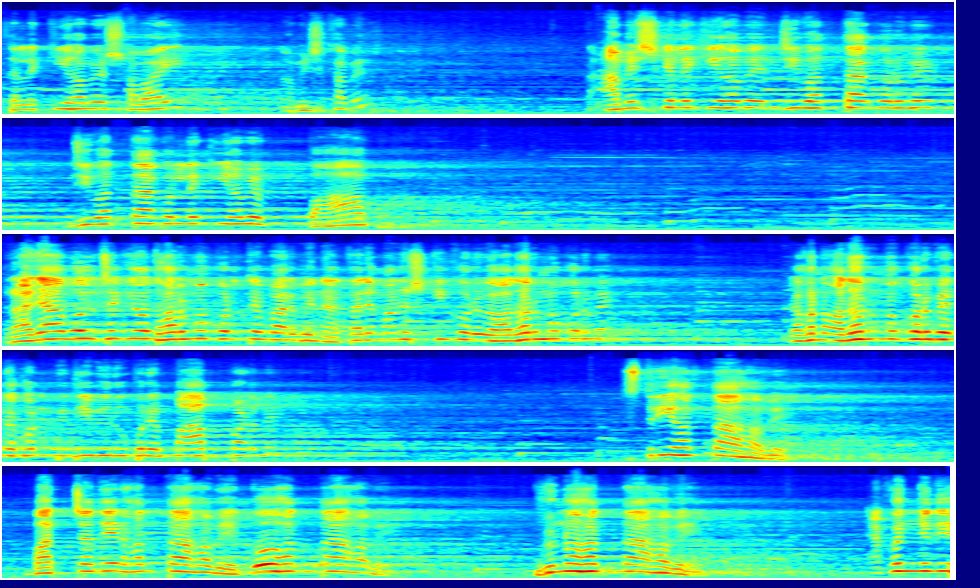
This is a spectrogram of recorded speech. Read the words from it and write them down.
তাহলে কি হবে সবাই? আমিষ খাবে? আমিষ খেলে কি হবে? জীব হত্যা করবে। জীব হত্যা করলে কি হবে? পাপ রাজা বলছে কেউ ধর্ম করতে পারবে না, তাহলে মানুষ কি করবে? অধর্ম করবে? যখন অধর্ম করবে, তখন পৃথিবীর উপরে পাপ বাড়বে। স্ত্রী হত্যা হবে, বাচ্চাদের হত্যা হবে গো হত্যা হবে। ভ্রূণ হত্যা হবে। এখন যদি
